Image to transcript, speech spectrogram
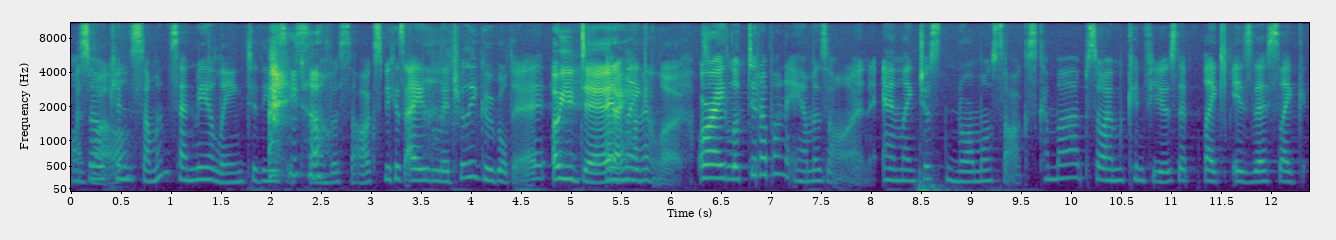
Also, well. can someone send me a link to these samba socks because I literally googled it. Oh, you did? I like, haven't looked. Or I looked it up on Amazon and like just normal socks come up. So I'm confused if like is this like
